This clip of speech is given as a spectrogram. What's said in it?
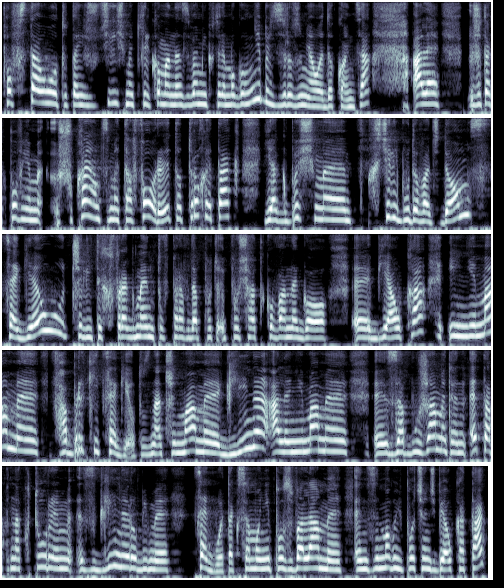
powstało tutaj, rzuciliśmy kilkoma nazwami, które mogą nie być zrozumiałe do końca, ale że tak powiem, szukając metafory, to trochę tak, jakbyśmy chcieli budować dom z cegieł, czyli tych fragmentów, prawda, posiadkowanego e, białka i nie mamy fabryki cegieł, to znaczy mamy glinę, ale nie mamy, e, zaburzamy ten etap, na którym z gliny robimy cegłę. Tak samo nie pozwalamy enzymowi pociąć białka tak,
